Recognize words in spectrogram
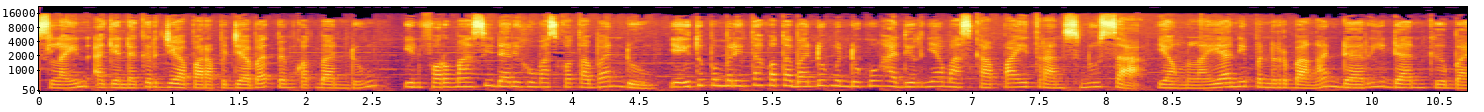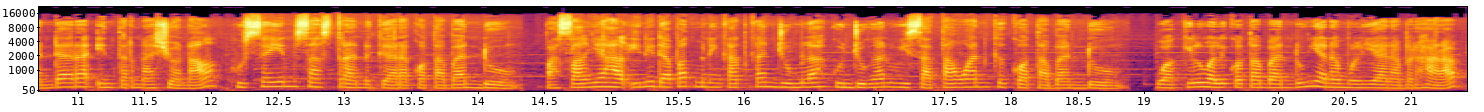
Selain agenda kerja para pejabat Pemkot Bandung, informasi dari Humas Kota Bandung, yaitu pemerintah Kota Bandung mendukung hadirnya maskapai Transnusa yang melayani penerbangan dari dan ke Bandara Internasional Hussein Sastra Negara Kota Bandung. Pasalnya hal ini dapat meningkatkan jumlah kunjungan wisatawan ke Kota Bandung. Wakil Wali Kota Bandung Yana Mulyana berharap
